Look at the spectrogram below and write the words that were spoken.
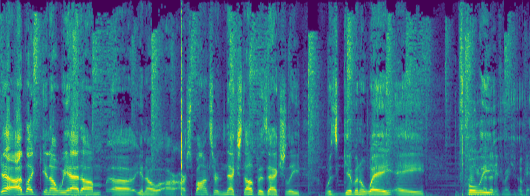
Yeah, I'd like you know we had um uh you know our, our sponsor next up is actually was giving away a You have fully that information? Okay.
